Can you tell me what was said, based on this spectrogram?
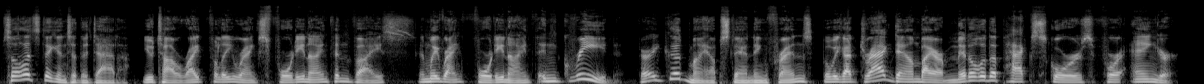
So let's dig into the data. Utah rightfully ranks 49th in vice, and we rank 49th in greed. Very good, my upstanding friends, but we got dragged down by our middle of the pack scores for anger.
